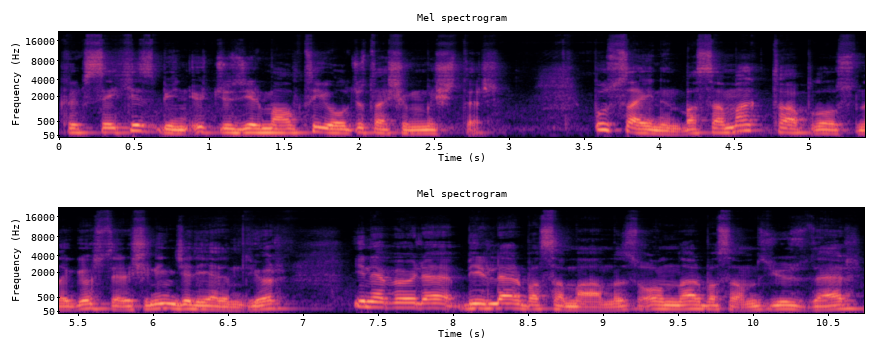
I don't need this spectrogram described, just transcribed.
48.326 yolcu taşınmıştır. Bu sayının basamak tablosunda gösterişini inceleyelim diyor. Yine böyle birler basamağımız, onlar basamağımız, yüzler,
